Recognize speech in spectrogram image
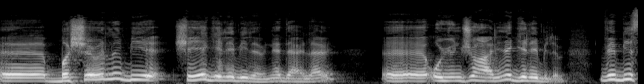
e, başarılı bir şeye gelebilir. Ne derler? E, oyuncu haline gelebilir. Ve biz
